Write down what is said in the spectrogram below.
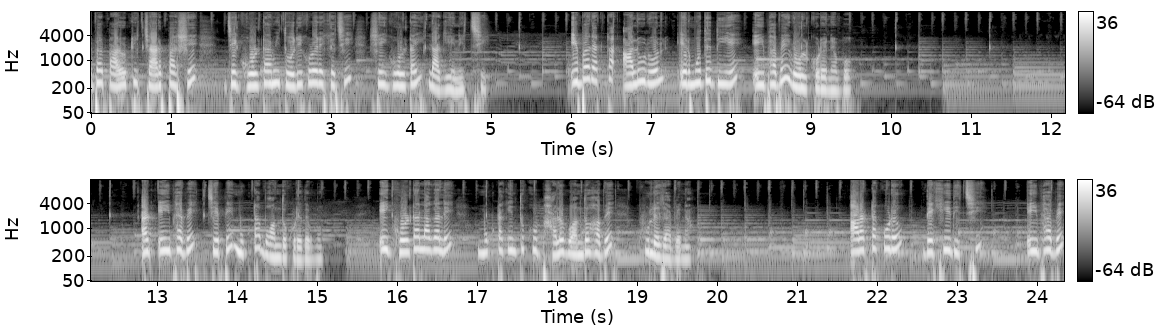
এবার পাউরুটির চারপাশে যে ঘোলটা আমি তৈরি করে রেখেছি, সেই ঘোলটাই লাগিয়ে নিচ্ছি। এবার একটা আলু রোল এর মধ্যে দিয়ে এইভাবে রোল করে নেব। আর এইভাবে চেপে মুখটা বন্ধ করে দেব। এই ঘোলটা লাগালে মুখটা কিন্তু খুব ভালো বন্ধ হবে খুলে যাবে না। আর একটা করেও দেখিয়ে দিচ্ছি, এইভাবে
